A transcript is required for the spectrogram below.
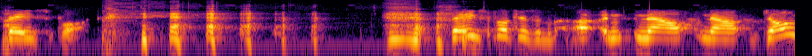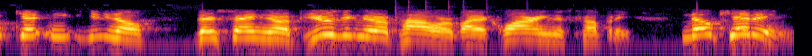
Facebook. Facebook is uh, now now. Don't get you know they're saying they're abusing their power by acquiring this company. No kidding.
